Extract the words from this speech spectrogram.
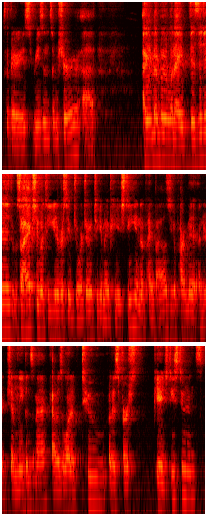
for various reasons, I'm sure. Uh, I remember when I visited, so I actually went to the University of Georgia to get my PhD in the plant biology department under Jim Leebens-Mack. I was one of two of his first PhD students.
